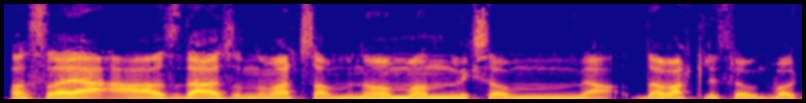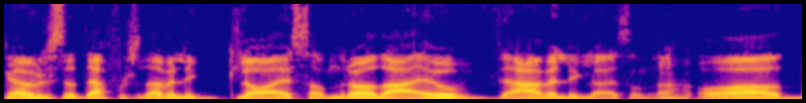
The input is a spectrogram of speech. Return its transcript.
Altså, er, altså, det er jo sånn å ha vært sammen og man liksom Ja, det har vært litt frem og tilbake. Jeg vil si at jeg fortsatt er veldig glad i Sandra, og det er jo Jeg er veldig glad i Sandra. Og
